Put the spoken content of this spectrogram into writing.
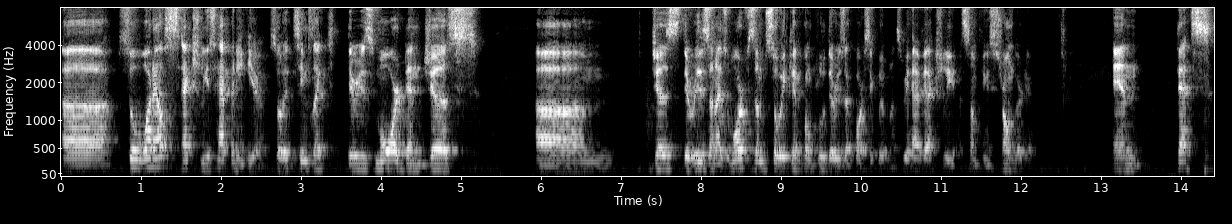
Uh, so what else actually is happening here? So it seems like there is more than just um, just there is an isomorphism, so we can conclude there is a coarse equivalence. We have actually something stronger there. And that's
